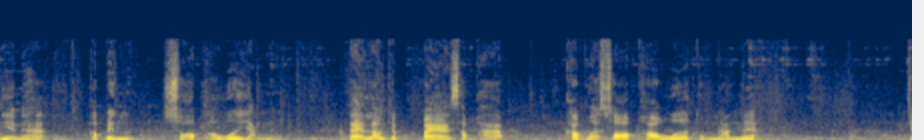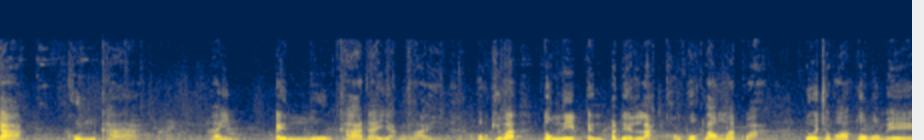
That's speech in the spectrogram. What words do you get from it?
เนี่ยนะฮะก็เป็น ซอฟต์พาวเวอร์อย่างหนึ่ง แต่เราจะแปลสภาพคำว่าซอฟต์พาวเวอร์ตรงนั้นเนี่ยจากคุณค่าให้เป็นมูลค่าได้อย่างไร ผมคิดว่าตรงนี้เป็นประเด็นหลักของพวกเรามากกว่า โดยเฉพาะตัวผมเอง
